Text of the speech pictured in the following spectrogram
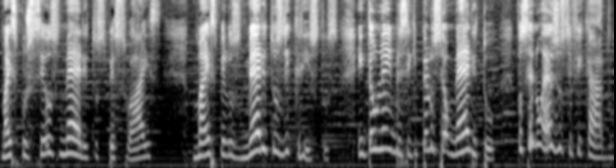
mas por seus méritos pessoais, mas pelos méritos de Cristo. Então lembre-se que pelo seu mérito você não é justificado.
